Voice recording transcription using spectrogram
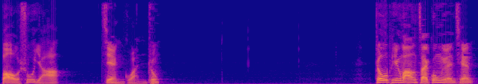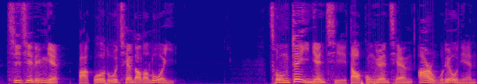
鲍叔牙见管仲。周平王在公元前七七零年把国都迁到了洛邑。从这一年起到公元前二五六年，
